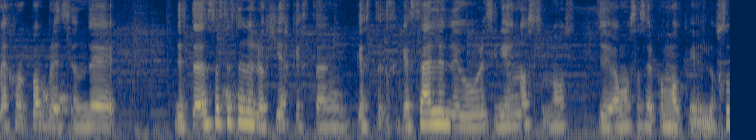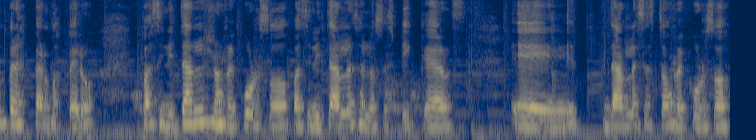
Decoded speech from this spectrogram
mejor comprensión de, de todas estas tecnologías que están que, que salen de Google, si bien nos, nos llegamos a ser como que los super expertos, pero facilitarles los recursos, facilitarles a los speakers, eh, darles estos recursos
